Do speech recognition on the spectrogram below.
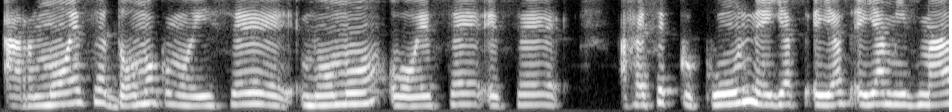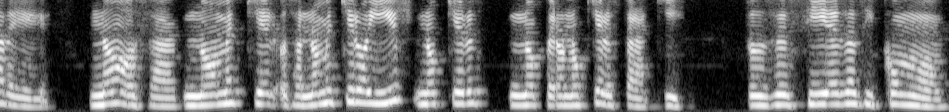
armó ese domo, como dice Momo, o ese, ese, ajá, ese cocoon, ella, ella, ella misma de, no, o sea, no me quiero, o sea, no me quiero ir, no quiero, no, pero no quiero estar aquí. Entonces sí es así como,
